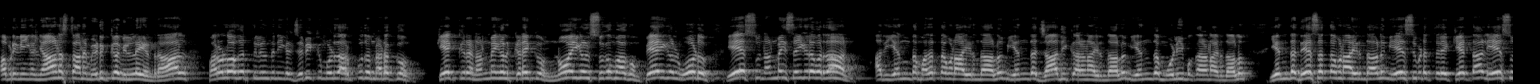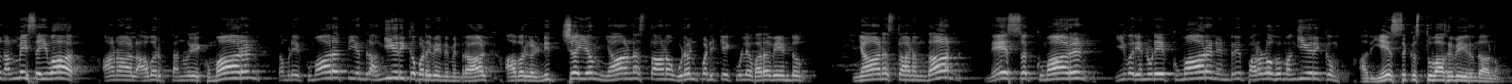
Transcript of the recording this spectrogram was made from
அப்படி நீங்கள் ஞானஸ்தானம் எடுக்கவில்லை என்றால் பரலோகத்திலிருந்து நீங்கள் ஜெபிக்கும் பொழுது அற்புதம் நடக்கும். கேட்கிற நன்மைகள் கிடைக்கும். நோய்கள் சுகமாகும். பேய்கள் ஓடும். ஏசு நன்மை செய்கிறவர் தான். அது எந்த மதத்தவனாக இருந்தாலும் எந்த ஜாதிக்காரனாக இருந்தாலும் எந்த மொழிக்காரனா இருந்தாலும் எந்த தேசத்தவனாக இருந்தாலும் இயேசுவிடத்திலே கேட்டால் இயேசு நன்மை செய்வார். ஆனால் அவர் தன்னுடைய குமாரன் தன்னுடைய குமாரத்தி என்று அங்கீகரிக்கப்பட வேண்டும் என்றால் அவர்கள் நிச்சயம் ஞானஸ்தான உடன்படிக்கைக்குள்ளே வர வேண்டும். ஞானஸ்தானம் தான் நேசகுமாரன். இவர் என்னுடைய குமாரன் என்று பரலோகம் அங்கீகரிக்கும். அது இயேசு கிறிஸ்துவாகவே இருந்தாலும்.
